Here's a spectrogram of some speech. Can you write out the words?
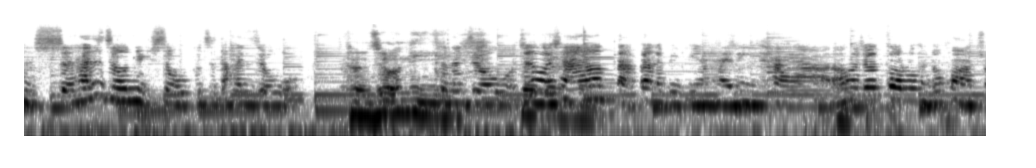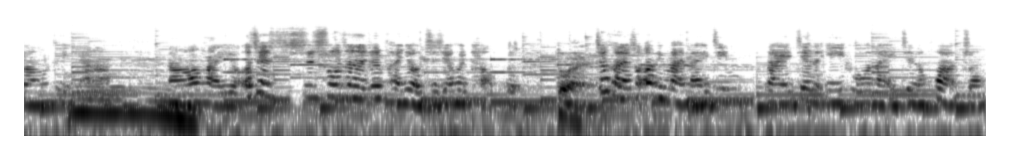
很深，还是只有女生？我不知道，还是只有我。可能只有你，可能只有我，就是我想要打扮的比别人还厉害啊，然后就购入很多化妆品啊，然后还有，而且是说真的，就是朋友之间会讨论，对，就可能说哦，你买哪一件哪一件的衣服或哪一件的化妆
